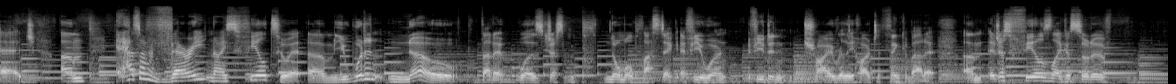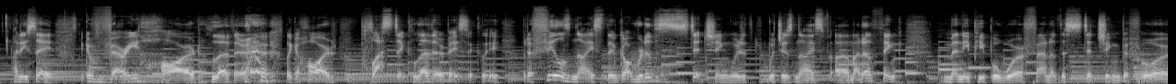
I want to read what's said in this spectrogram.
Edge. Um, it has a very nice feel to it. Um, you wouldn't know that it was just normal plastic if you weren't, if you didn't try really hard to think about it. Um, it just feels like a sort of how do you say, like a very hard leather, like a hard plastic leather basically. But it feels nice. They've got rid of the stitching, which, which is nice. Um, I don't think many people were a fan of the stitching before.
